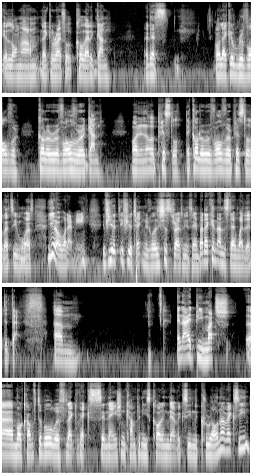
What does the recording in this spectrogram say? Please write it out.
a long arm, like a rifle, call that a gun. And that's or like a revolver. Call a revolver a gun. Or don't know, a pistol. They call a revolver a pistol. That's even worse. You know what I mean? If you're if you're technical, it just drives me insane. But I can understand why they did that. Um, and I'd be much uh, more comfortable with like vaccination companies calling their vaccine the Corona vaccine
